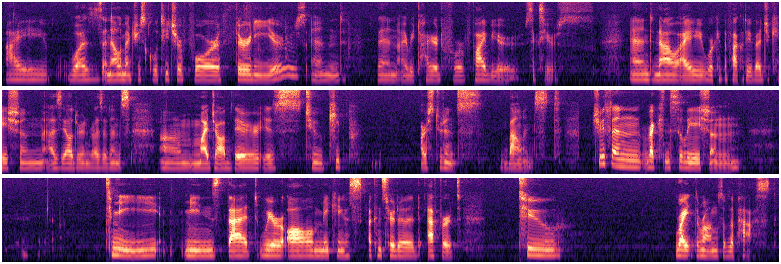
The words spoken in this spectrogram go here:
I was an elementary school teacher for 30 years and then I retired for five years, six years. And now I work at the Faculty of Education as the elder in residence. Um, my job there is to keep our students balanced. Truth and reconciliation to me means that we're all making a, concerted effort to right the wrongs of the past.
